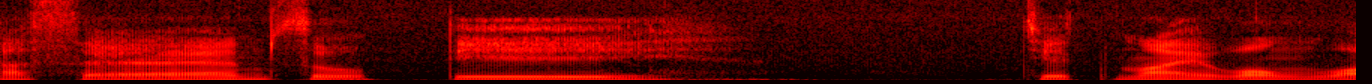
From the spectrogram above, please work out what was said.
กระแสมสุขดี จิตไม่ว่องไว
